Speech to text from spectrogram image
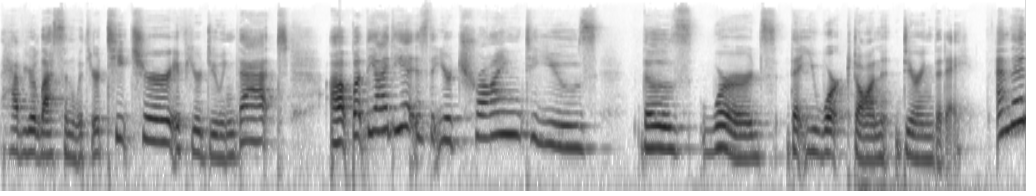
have your lesson with your teacher if you're doing that. Uh, but the idea is that you're trying to use those words that you worked on during the day. And then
